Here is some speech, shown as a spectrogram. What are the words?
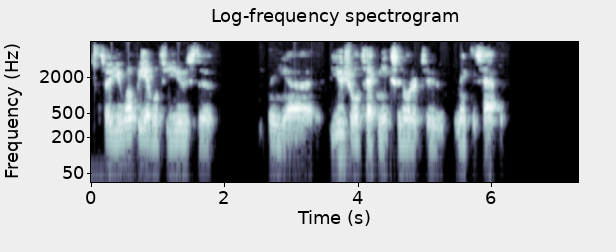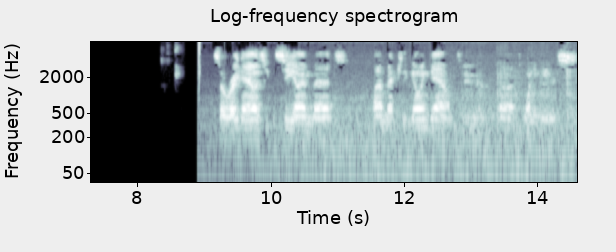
so you won't be able to use the, the uh, usual techniques in order to make this happen. So right now, as you can see, I'm at, I'm actually going down to uh, 20 meters.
